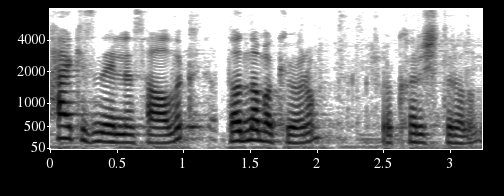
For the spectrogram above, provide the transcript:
herkesin eline sağlık. Tadına bakıyorum. Şöyle karıştıralım.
